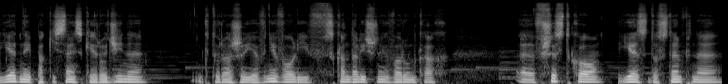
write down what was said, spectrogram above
jednej pakistańskiej rodziny, która żyje w niewoli, w skandalicznych warunkach. Wszystko jest dostępne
